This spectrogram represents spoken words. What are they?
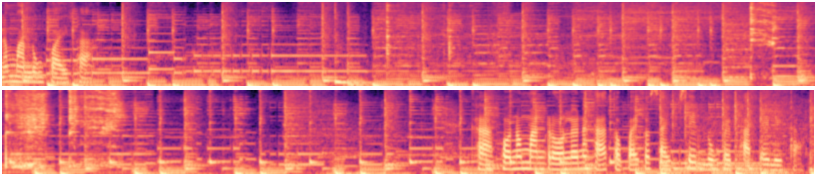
น้ำมันลงไปค่ะค่ะพอน้ำมันร้อนแล้วนะคะ ต่อไปก็ใส่เส้นลงไปผัดได้เลยค่ะ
